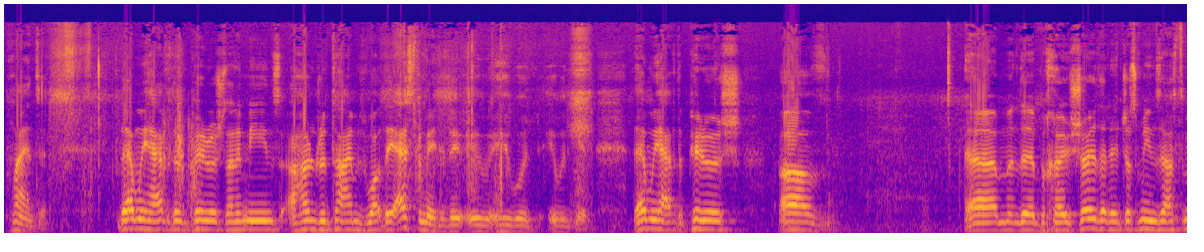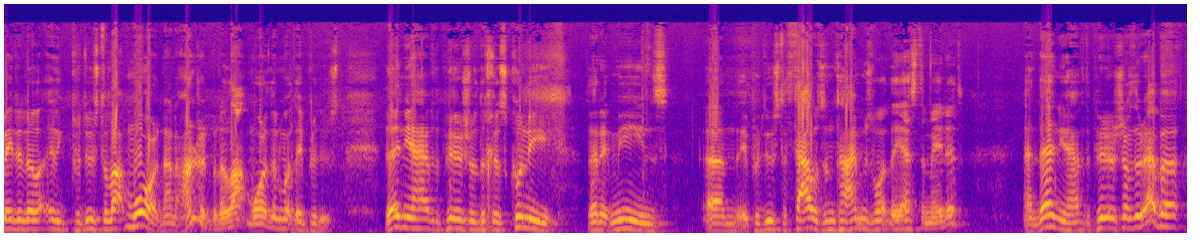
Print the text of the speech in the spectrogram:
planted. Then we have the pirush that it means a hundred times what they estimated it, it, it would it would give. Then we have the pirush of um, the B'chai that it just means estimated it produced a lot more, not a hundred, but a lot more than what they produced. Then you have the Pirush of the Chizkuni that it means um, it produced a thousand times what they estimated. And then you have the Pirush of the Rebbe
